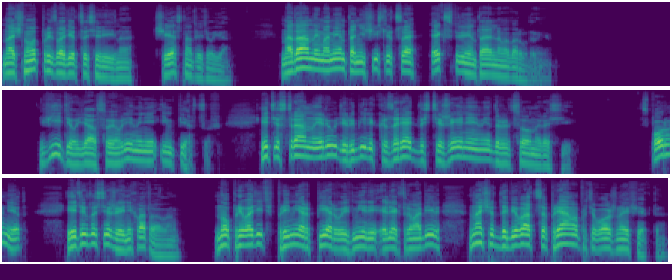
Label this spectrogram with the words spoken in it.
начнут производиться серийно», — честно ответил я. На данный момент они числятся экспериментальным оборудованием. Видел я в своем времени имперцев. Эти странные люди любили козырять достижениями дореволюционной России. Спору нет, этих достижений хватало. Но приводить в пример первый в мире электромобиль значит добиваться прямо противоположного эффекта.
